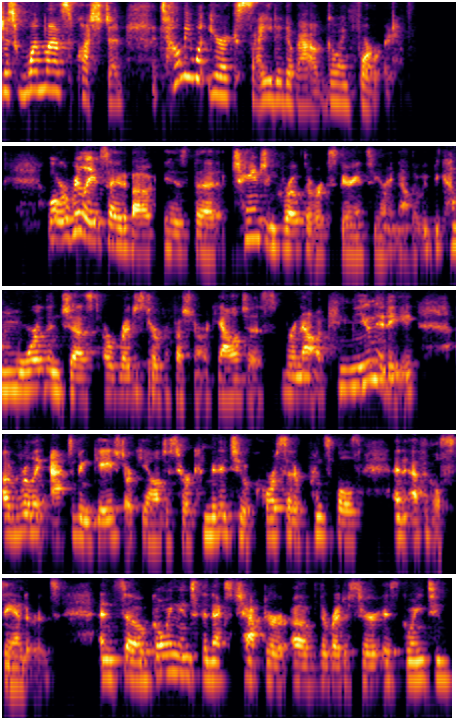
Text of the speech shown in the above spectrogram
Just one last question. Tell me what you're excited about going forward. What we're really excited about is the change and growth that we're experiencing right now, that we've become more than just a registered professional archaeologist. We're now a community of really active, engaged archaeologists who are committed to a core set of principles and ethical standards. And so going into the next chapter of the register is going to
